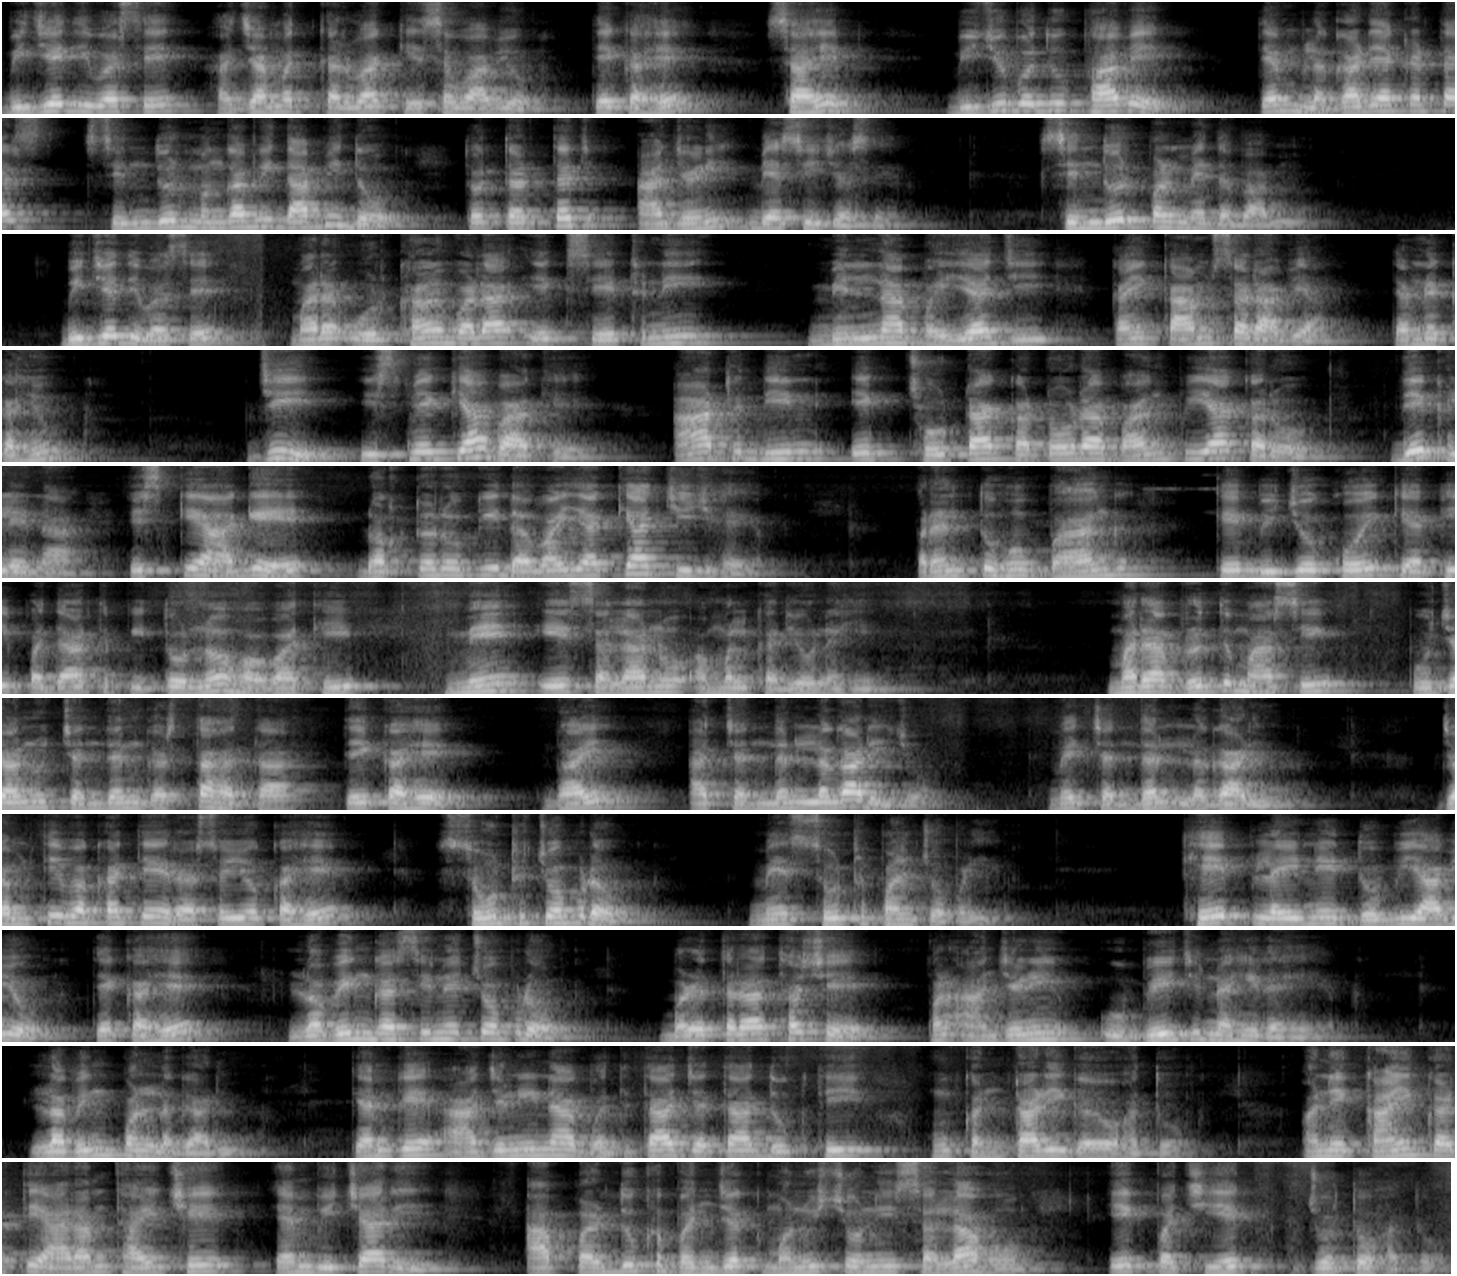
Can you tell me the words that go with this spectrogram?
બીજે દિવસે હજામત કરવા કેશવ આવ્યો. તે કહે, સાહેબ, બીજું બધું ફાવે તેમ લગાડ્યા કરતાં સિંદૂર મંગાવી દાબી દો, તો તરત જ આંજણી બેસી જશે. સિંદૂર પણ મેં દબાવ્યું. બીજે દિવસે મારા ઓળખાણવાળા એક શેઠની મિલના ભૈયાજી કંઈ કામસર આવ્યા તેમણે કહ્યું જી इसमें क्या बात है आठ दिन एक छोटा कटोरा भांग पिया करो देख लेना इसके आगे डॉक्टरों की दवाइयाँ क्या चीज़ है પરંતુ હું ભાંગ કે બીજો કોઈ કેફી પદાર્થ પીતો ન હોવાથી મેં એ સલાહનો અમલ કર્યો નહીં મારા વૃદ્ધ માસી પૂજાનું ચંદન ઘસતા હતા તે કહે ભાઈ આ ચંદન લગાડી જો મેં ચંદન લગાડ્યું. જમતી વખતે રસોઈયો કહે, સૂંઠ ચોપડો. મેં સૂંઠ પણ ચોપડી. ખેપ લઈને ધોબી આવ્યો. તે કહે લવિંગ ઘસીને ચોપડો. બળતરા થશે, પણ આંજણી ઊભી જ નહીં રહે. લવિંગ પણ લગાડ્યું. કેમ કે આંજણીના વધતા જતા દુઃખથી હું કંટાળી ગયો હતો. અને કાંઈ કરતી આરામ થાય છે? એમ વિચારી, આ પરદુઃખ ભંજક મનુષ્યોની સલાહો એક પછી એક જોતો હતો.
